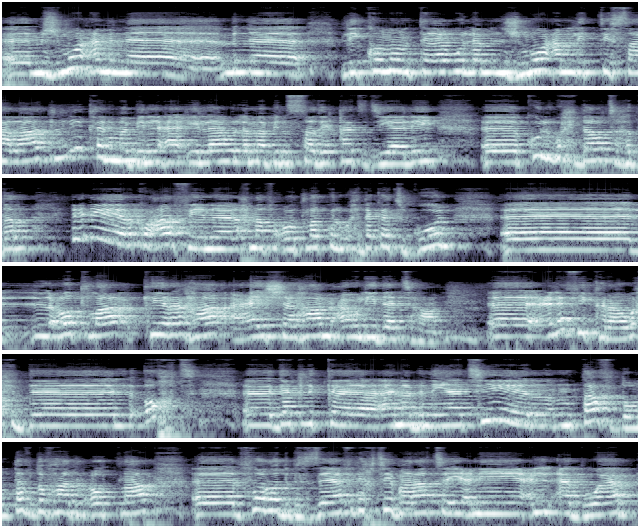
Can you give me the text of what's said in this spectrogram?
آه مجموعة من آه من لي كومونتير ولا من مجموعة من الاتصالات اللي كانوا ما بين العائلة ولا ما بين الصديقات ديالي. آه كل وحدة وتهضر يعني راكم عارفين إحنا في عطلة كل وحدة كتقول آه العطلة كي راها عايشاها مع وليداتها. آه على فكرة واحد آه الأخت آه، قالت لك آه، أنا بنياتي نتفضوا نتفضوا في هذه العطلة. آه، الفروض بزاف الاختبارات يعني على الأبواب.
